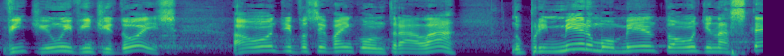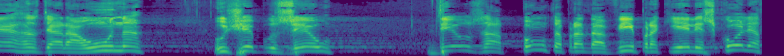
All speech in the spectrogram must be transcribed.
21 e 22, aonde você vai encontrar lá, no primeiro momento, onde nas terras de Araúna, o Jebuseu, Deus aponta para Davi para que ele escolha,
